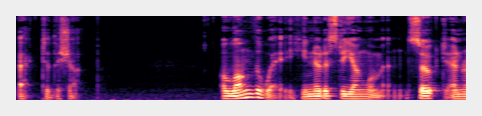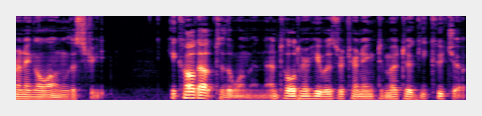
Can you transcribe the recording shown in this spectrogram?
back to the shop. Along the way, he noticed a young woman, soaked and running along the street. He called out to the woman and told her he was returning to Motokikucho,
